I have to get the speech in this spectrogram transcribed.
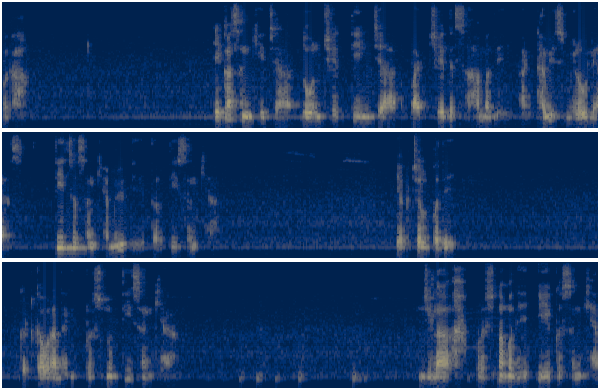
बघा. एका संख्येच्या दोनशे तीनच्या पाचशे सहा मध्ये अठ्ठावीस मिळवल्यास तीच संख्या मिळते तर ती संख्या एकचल पदे घटकावर आधारित प्रश्न ती संख्या. जिला प्रश्नामध्ये एक संख्या.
